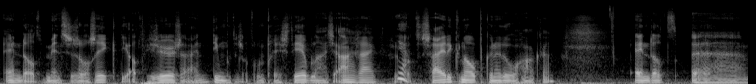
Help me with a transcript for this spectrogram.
En dat mensen zoals ik, die adviseur zijn, die moeten dat op een presenteerblaadje aanreiken, zodat zij de knopen kunnen doorhakken. En dat, ehm,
